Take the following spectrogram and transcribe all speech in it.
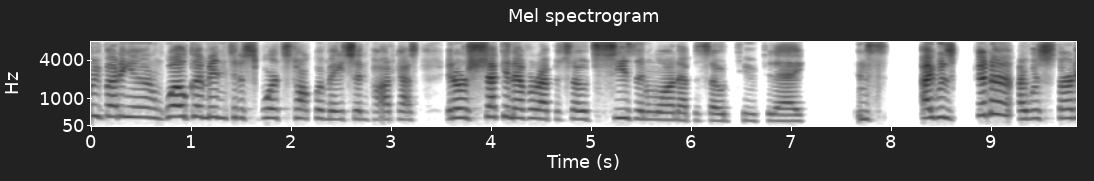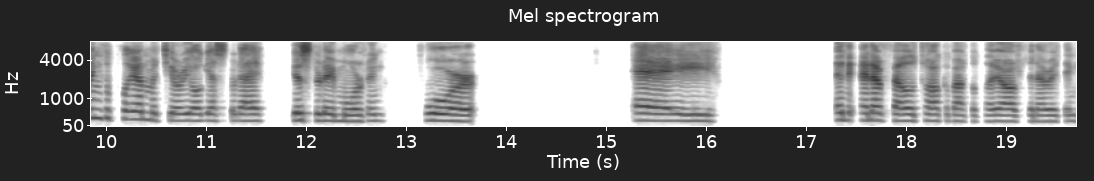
everybody, and welcome into the Sports Talk with Mason podcast in our second ever episode, season one, episode two today. And I was gonna, I was starting to plan material yesterday, yesterday morning, for a an NFL talk about the playoffs and everything.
